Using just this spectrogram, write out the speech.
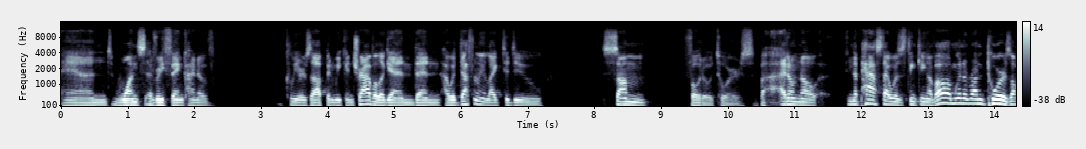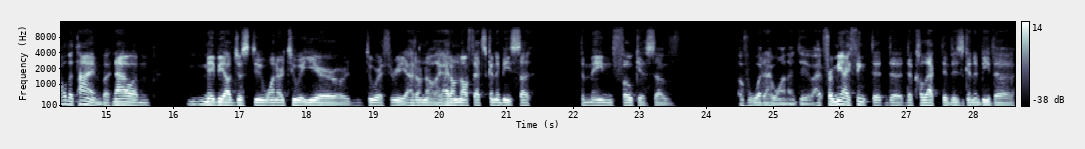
and once everything kind of clears up and we can travel again then i would definitely like to do some photo tours but i don't know in the past i was thinking of oh i'm going to run tours all the time but now i'm maybe I'll just do one or two a year or two or three. I don't know. Like I don't know if that's going to be su- the main focus of of what I want to do. I, for me, I think that the the collective is going to be the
